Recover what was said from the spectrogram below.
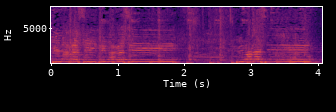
Terima kasih, terima kasih. Terima kasih.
